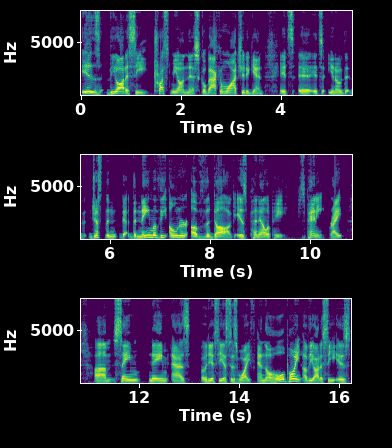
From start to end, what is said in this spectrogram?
is the Odyssey. Trust me on this. Go back and watch it again. It's uh, it's you know just the the name of the owner of the dog is Penelope. She's Penny, right? Um, same name as Odysseus's wife, and the whole point of the Odyssey is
